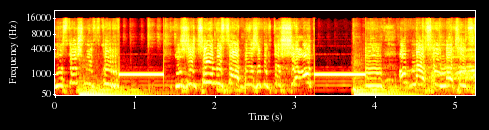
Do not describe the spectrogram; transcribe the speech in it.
jesteśmy w kur... i życzymy sobie, żeby ktoś się od... od naszej maciecy.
